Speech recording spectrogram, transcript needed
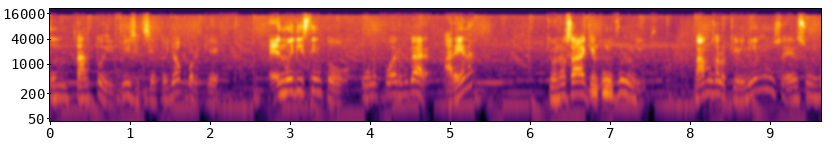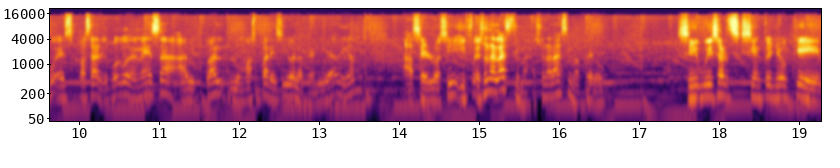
un tanto difícil, siento yo, porque es muy distinto uno poder jugar arena, que uno sabe que vamos a lo que vinimos, es, un, es pasar el juego de mesa a virtual lo más parecido a la realidad, digamos, hacerlo así. Y fue, es una lástima, es una lástima, pero sí, Wizards siento yo que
